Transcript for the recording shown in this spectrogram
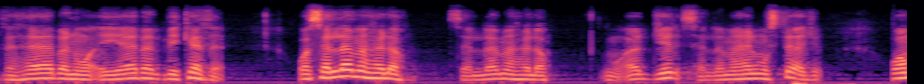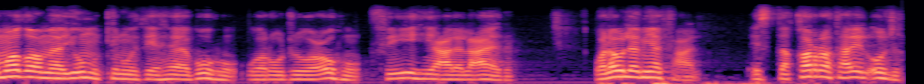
ذهابا وإيابا بكذا. وسلمها له سلمها له المؤجر سلمها المستأجر. ومضى ما يمكن ذهابه ورجوعه فيه على العادة. ولو لم يفعل استقرت عليه الأجر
